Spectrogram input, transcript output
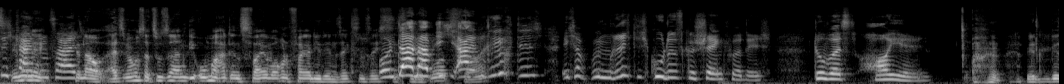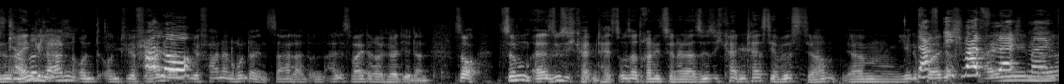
Süßigkeitenzeit. Genau, also man muss dazu sagen, die Oma hat in zwei Wochen feiert die den 66. Und dann habe ich ein richtig, ich habe ein richtig gutes Geschenk für dich. Du wirst heulen. Wir, wir sind Ja, eingeladen und, und wir, fahren Hallo. dann, wir fahren dann runter ins Saarland und alles weitere hört ihr dann. So, zum äh, Süßigkeitentest, unser traditioneller Süßigkeitentest, ihr wisst ja, ähm, jede Darf Folge ich mal vielleicht meins?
